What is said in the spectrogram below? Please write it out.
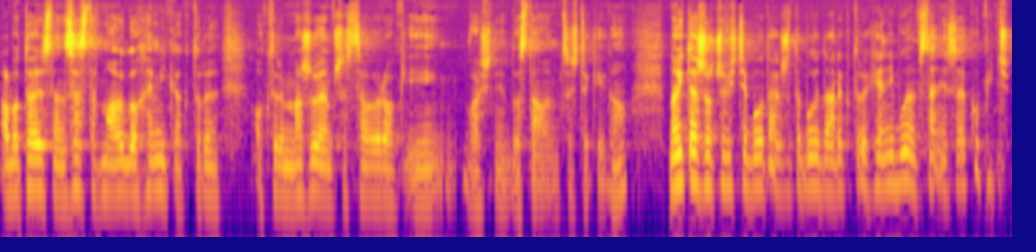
Albo to jest ten zestaw małego chemika, który, o którym marzyłem przez cały rok i właśnie dostałem coś takiego. No i też oczywiście było tak, że to były dary, których ja nie byłem w stanie sobie kupić.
